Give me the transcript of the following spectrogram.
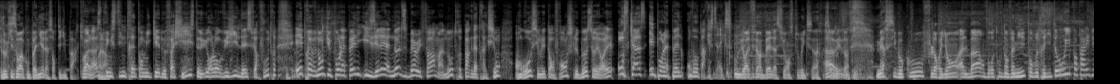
Et donc, ils sont accompagnés à la sortie du parc. Voilà, Springsteen traitant Mickey de fasciste, hurlant aux vigiles d'aller se faire foutre, et prévenant que pour la peine, ils iraient à Knott's Berry Farm, un autre parc d'attractions. En gros, si on était en France, le boss aurait hurlé On se casse, et pour la peine, on va au parc Astérix. Où il aurait fait un assurance Tourix. hein, Ah sans oui, doute, hein. oui. Merci beaucoup, Florian. Alba, on vous retrouve dans 20 minutes pour votre édito? Oui, pour parler de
